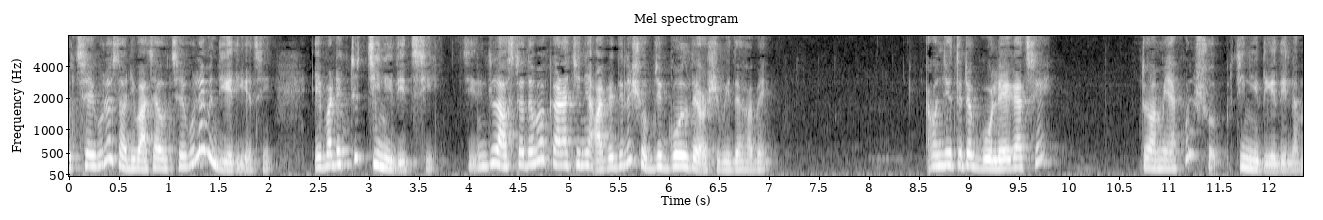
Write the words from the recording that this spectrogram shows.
উচ্ছেগুলো সরি বাঁচা উচ্ছেগুলো আমি দিয়ে দিয়েছি। এবার একটু চিনি দিচ্ছি। চিনিটা লাস্টে দেবো কারণ চিনি আগে দিলে সবজি গলতে অসুবিধে হবে। এখন যেহেতু এটা গলে গেছে, তো আমি এখন চিনি দিয়ে দিলাম।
